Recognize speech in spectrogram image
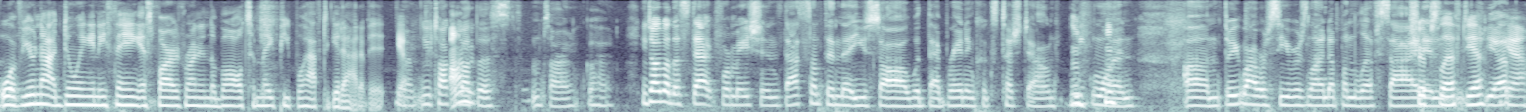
or if mm-hmm. you're not doing anything as far as running the ball to make people have to get out of it. Yeah. You talk On- about this. I'm sorry. Go ahead. You talk about the stack formations. That's something that you saw with that Brandin Cooks touchdown week one. Um, three wide receivers lined up on the left side. Trips and- left, yeah. Yep. Yeah.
